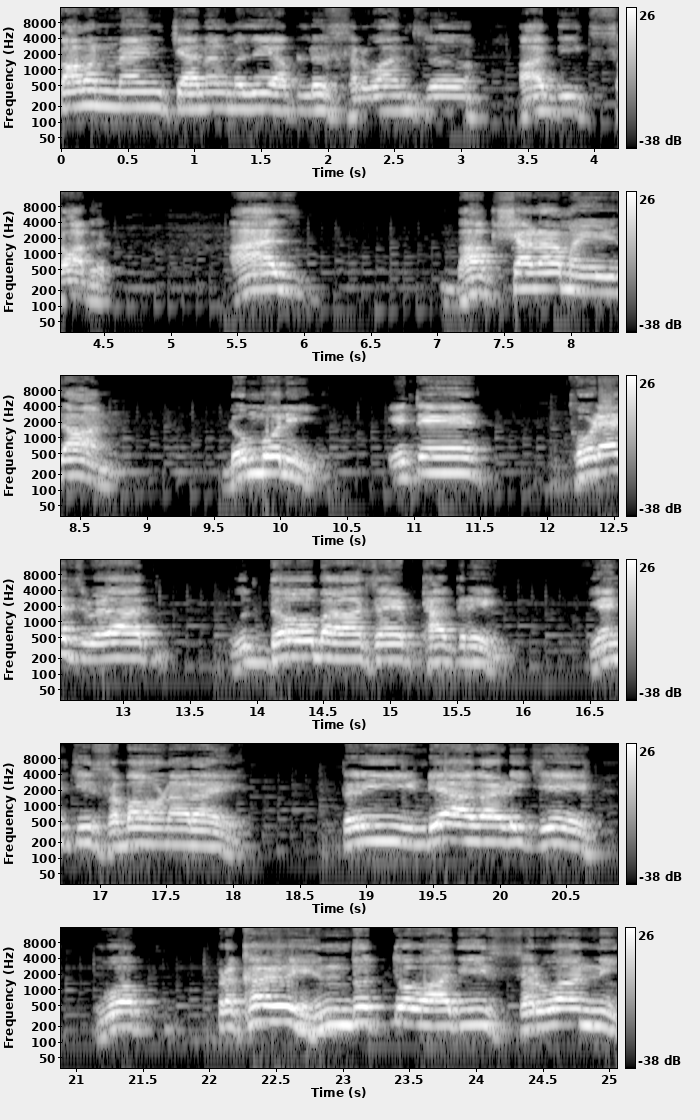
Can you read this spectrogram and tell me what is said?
कॉमन मॅन चॅनलमध्ये आपलं सर्वांचं हार्दिक स्वागत. आज भाक्षाणा मैदान डोंबोली येथे थोड्याच वेळात उद्धव बाळासाहेब ठाकरे यांची सभा होणार आहे. तरी इंडिया आघाडीचे व प्रखर हिंदुत्ववादी सर्वांनी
